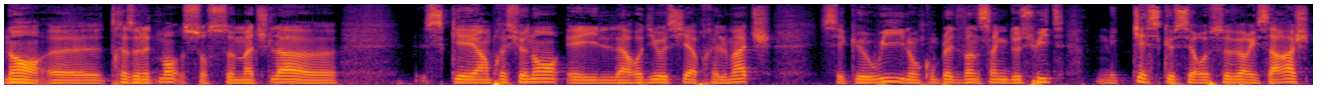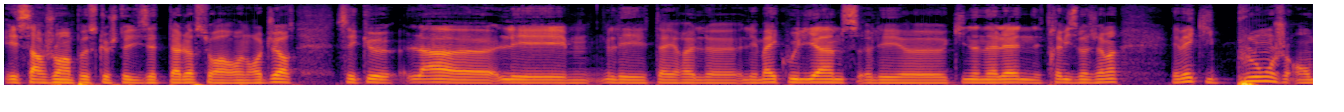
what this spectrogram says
Non, euh, très honnêtement, sur ce match-là, euh, ce qui est impressionnant, et il l'a redit aussi après le match, c'est que oui, il en complète 25 de suite, mais qu'est-ce que ces receveurs ils s'arrachent Et ça rejoint un peu ce que je te disais tout à l'heure sur Aaron Rodgers, c'est que là, euh, les les Tyrell, euh, les Mike Williams, les euh, Keenan Allen, les Travis Benjamin, les mecs ils plongent en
